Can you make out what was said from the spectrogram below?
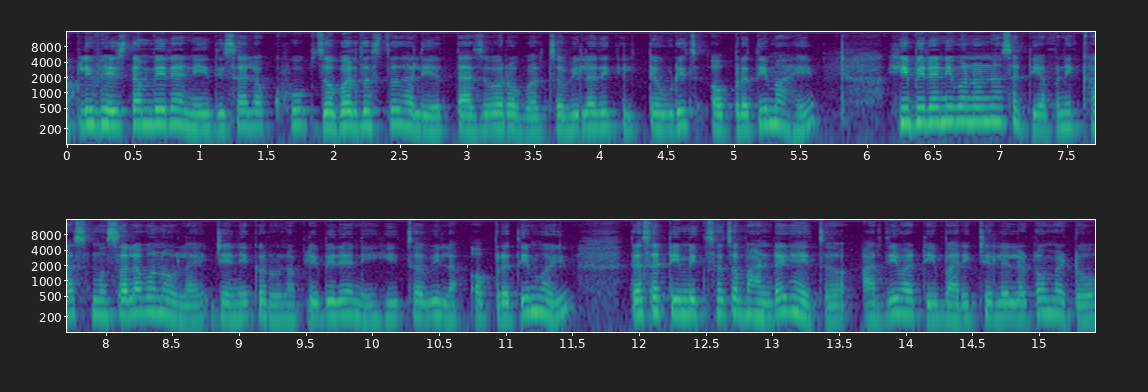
आपली व्हेज दम बिर्याणी दिसायला खूप जबरदस्त झाली आहे. त्याचबरोबर चवीला देखील तेवढीच अप्रतिम आहे. ही बिर्याणी बनवण्यासाठी आपण एक खास मसाला बनवला आहे जेणेकरून आपली बिर्याणी ही चवीला अप्रतिम होईल. त्यासाठी मिक्सरचं भांडं घ्यायचं अर्धी वाटी बारीक चिरलेला टोमॅटो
